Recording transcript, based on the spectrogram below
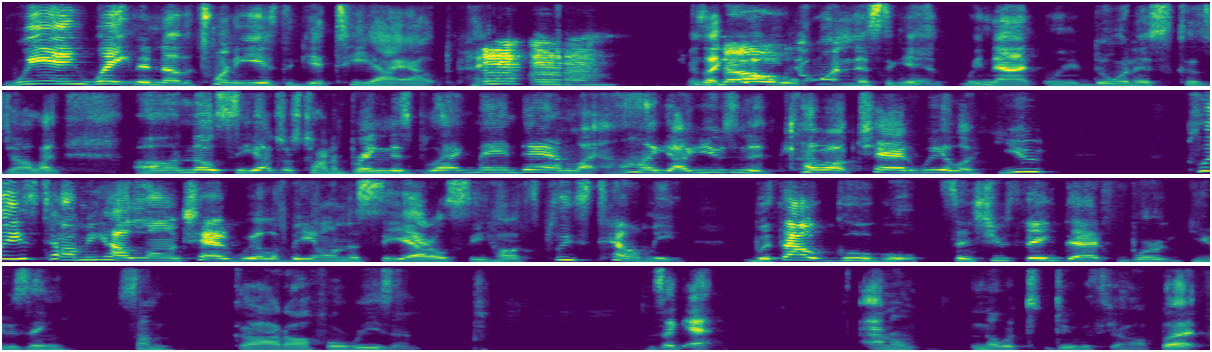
We ain't waiting another 20 years to get T.I. out. It's like No. we're doing this again. We're not we're doing this because y'all like, oh no, see, y'all just trying to bring this black man down. Like, uh-huh, y'all using it to cover up Chad Wheeler. You please tell me how long Chad be on the Seattle Seahawks. Please tell me without Google, since you think that we're using some god awful reason. It's like eh, I don't know what to do with y'all, but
